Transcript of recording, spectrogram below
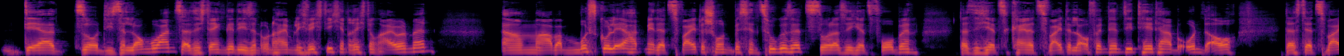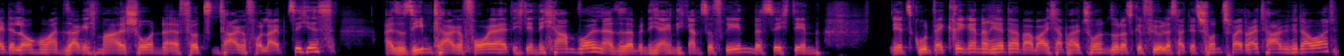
der so diese Long Ones, also ich denke, die sind unheimlich wichtig in Richtung Ironman. Ähm, aber muskulär hat mir der zweite schon ein bisschen zugesetzt, so dass ich jetzt froh bin, dass ich jetzt keine zweite Laufintensität habe und auch, dass der zweite Long One, sage ich mal, schon äh, 14 Tage vor Leipzig ist. Also sieben Tage vorher hätte ich den nicht haben wollen. Also da bin ich eigentlich ganz zufrieden, dass ich den jetzt gut wegregeneriert habe, aber ich habe halt schon so das Gefühl, das hat jetzt schon zwei, drei Tage gedauert.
